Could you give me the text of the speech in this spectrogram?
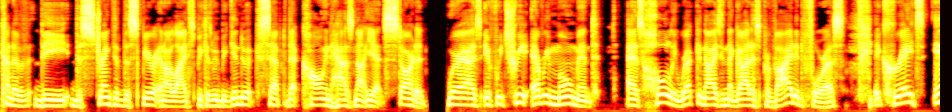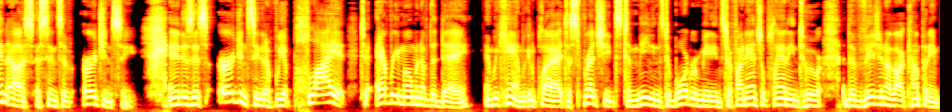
kind of the the strength of the spirit in our lives because we begin to accept that calling has not yet started. Whereas if we treat every moment as holy, recognizing that God has provided for us, it creates in us a sense of urgency. And it is this urgency that if we apply it to every moment of the day, and we can, we can apply it to spreadsheets, to meetings, to boardroom meetings, to financial planning, to the vision of our company.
